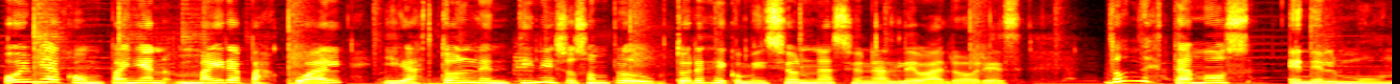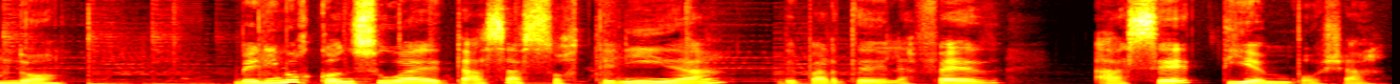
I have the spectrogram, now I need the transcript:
hoy me acompañan Mayra Pascual y Gastón Lentini, ellos son productores de Comisión Nacional de Valores. ¿Dónde estamos en el mundo? Venimos con suba de tasas sostenida de parte de la Fed hace tiempo ya.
